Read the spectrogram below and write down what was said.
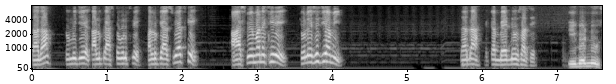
দাদা তুমি যে কালকে আসতে বলেছিলে কালকে আসবে আজকে? আসবে মানে কি রে? চলে এসেছি আমি। দাদা একটা ব্যাড নিউজ আছে। কি বেড নিউজ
